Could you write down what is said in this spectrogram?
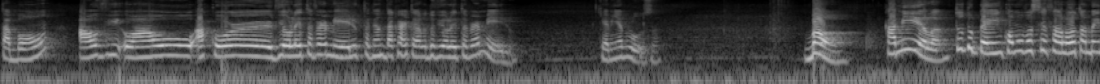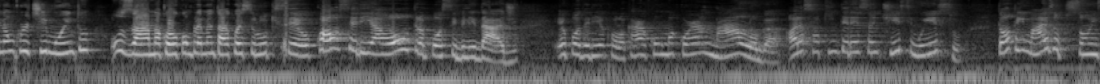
tá bom? Ao, ao a cor violeta vermelho, que tá dentro da cartela do violeta vermelho. Que é a minha blusa. Bom, Camila, tudo bem, como você falou, também não curti muito usar uma cor complementar com esse look seu. Qual seria a outra possibilidade? Eu poderia colocar com uma cor análoga. Olha só que interessantíssimo isso. Então tem mais opções,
